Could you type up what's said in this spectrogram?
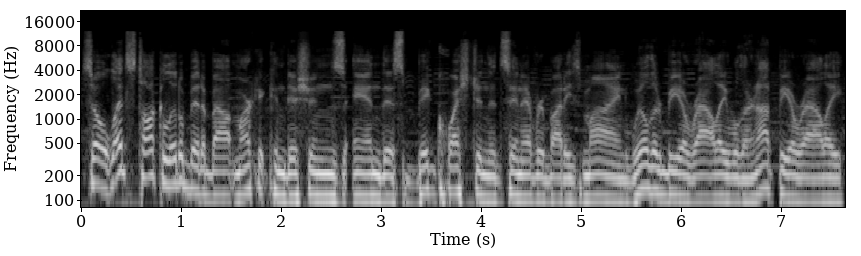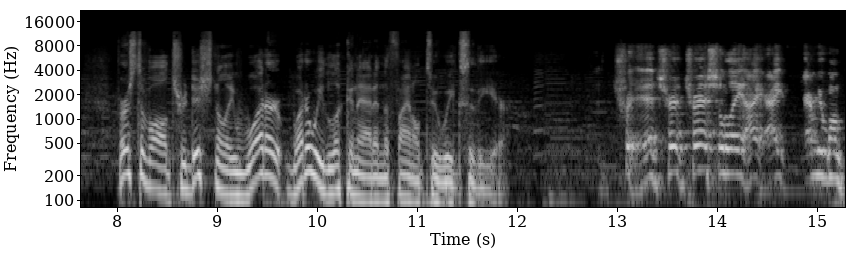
So let's talk a little bit about market conditions and this big question that's in everybody's mind: Will there be a rally? Will there not be a rally? First of all, traditionally, what are what are we looking at in the final two weeks of the year? traditionally, I, I, everyone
